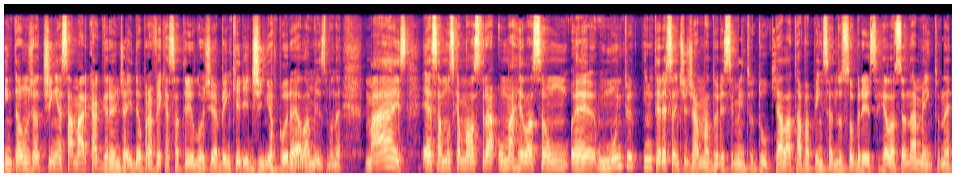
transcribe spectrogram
Então já tinha essa marca grande aí. Deu pra ver que essa trilogia é bem queridinha por ela mesmo, né? Mas essa música mostra uma relação é, muito interessante de amadurecimento do que ela estava pensando sobre esse relacionamento, né?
